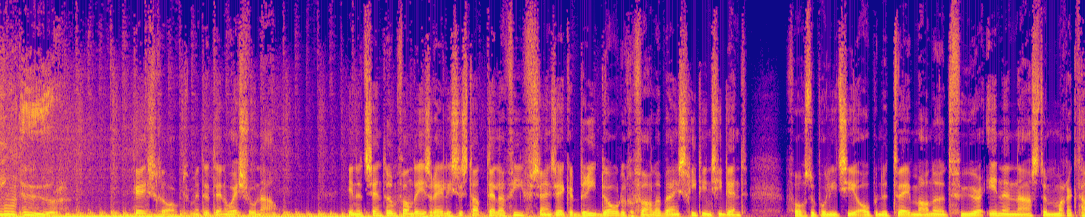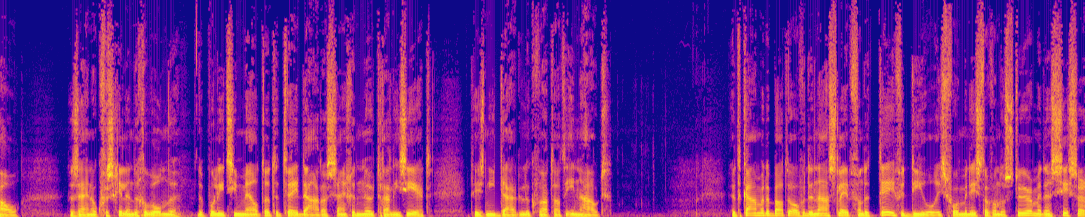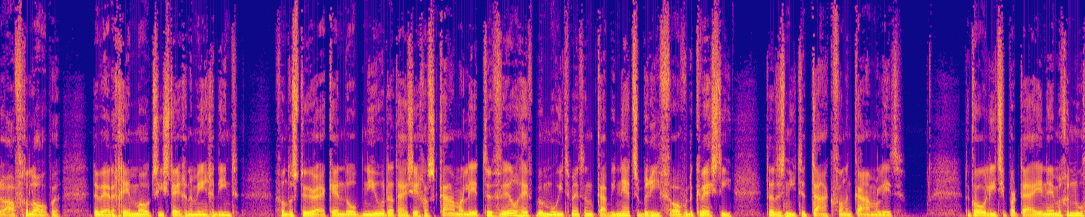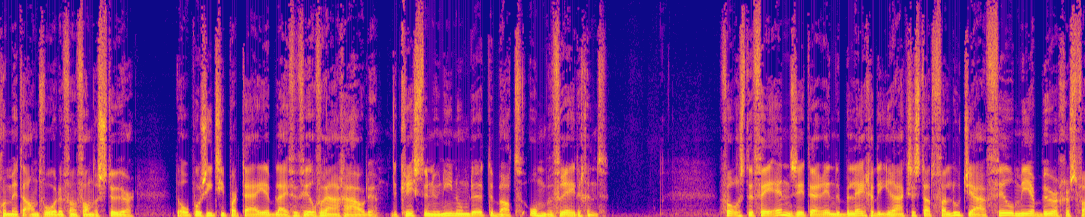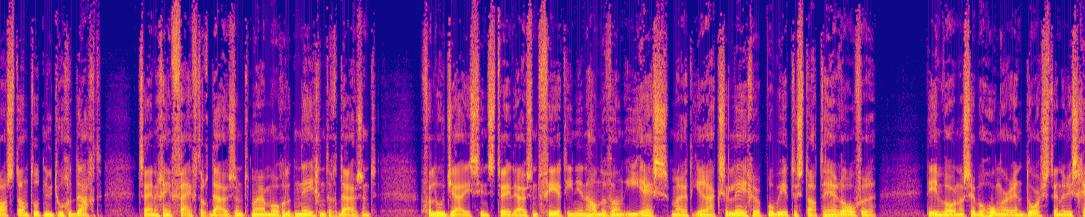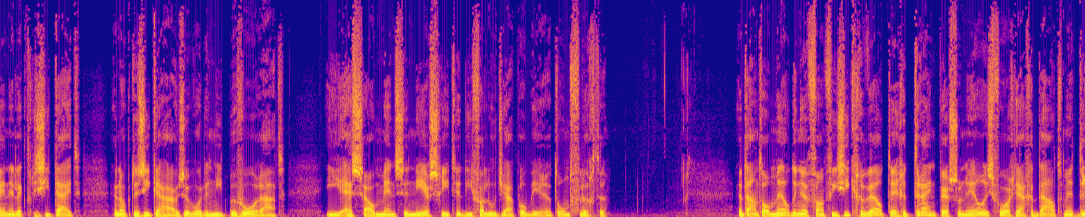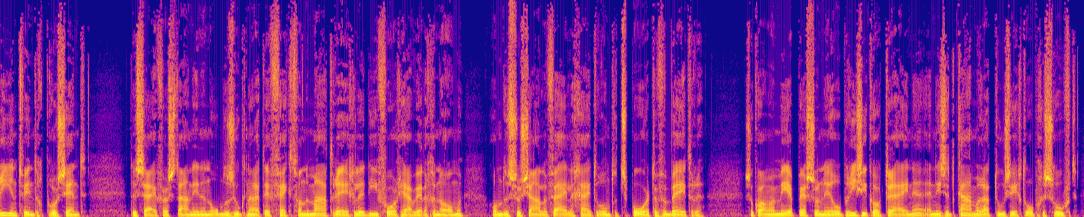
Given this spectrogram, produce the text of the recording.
10 uur. Kees Groot met het NOS-journaal. In het centrum van de Israëlische stad Tel Aviv zijn zeker drie doden gevallen bij een schietincident. Volgens de politie openden twee mannen het vuur in en naast een markthal. Er zijn ook verschillende gewonden. De politie meldt dat de twee daders zijn geneutraliseerd. Het is niet duidelijk wat dat inhoudt. Het Kamerdebat over de nasleep van de Teven-deal is voor minister Van der Steur met een sisser afgelopen. Er werden geen moties tegen hem ingediend. Van der Steur erkende opnieuw dat hij zich als Kamerlid te veel heeft bemoeid met een kabinetsbrief over de kwestie. Dat is niet de taak van een Kamerlid. De coalitiepartijen nemen genoegen met de antwoorden van Van der Steur. De oppositiepartijen blijven veel vragen houden. De ChristenUnie noemde het debat onbevredigend. Volgens de VN zit er in de belegerde Iraakse stad Fallujah veel meer burgers vast dan tot nu toe gedacht. Het zijn er geen 50.000, maar mogelijk 90.000. Fallujah is sinds 2014 in handen van IS, maar het Iraakse leger probeert de stad te heroveren. De inwoners hebben honger en dorst en er is geen elektriciteit. En ook de ziekenhuizen worden niet bevoorraad. IS zou mensen neerschieten die Fallujah proberen te ontvluchten. Het aantal meldingen van fysiek geweld tegen treinpersoneel is vorig jaar gedaald met 23 procent. De cijfers staan in een onderzoek naar het effect van de maatregelen die vorig jaar werden genomen om de sociale veiligheid rond het spoor te verbeteren. Zo kwam er meer personeel op risicotreinen en is het cameratoezicht opgeschroefd.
